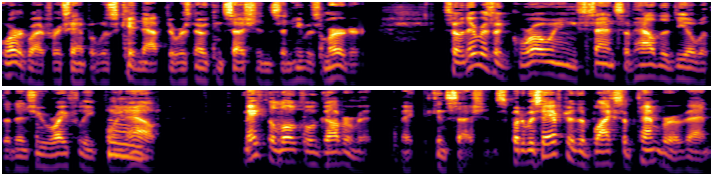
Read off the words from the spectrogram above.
Uruguay, for example, was kidnapped. There was no concessions, and he was murdered. So there was a growing sense of how to deal with it, as you rightfully point mm. out. Make the local government make concessions. But it was after the Black September event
